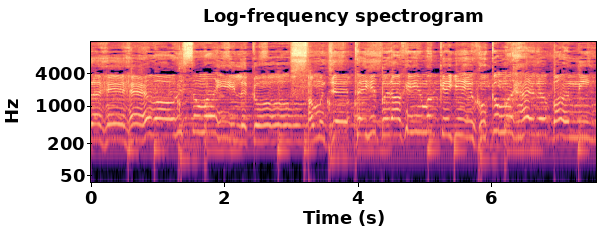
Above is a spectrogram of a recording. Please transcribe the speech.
رہے ہیں وہ اسماعیل کو۔ سمجھے تھے ابراہیم کے یہ حکم ہے ربانی۔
